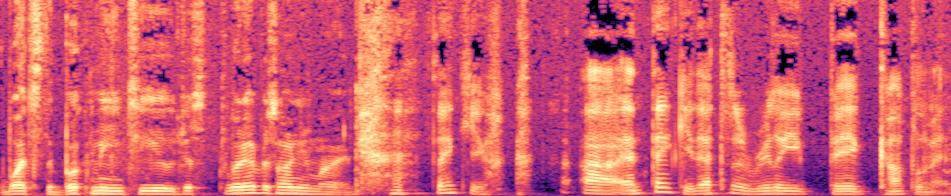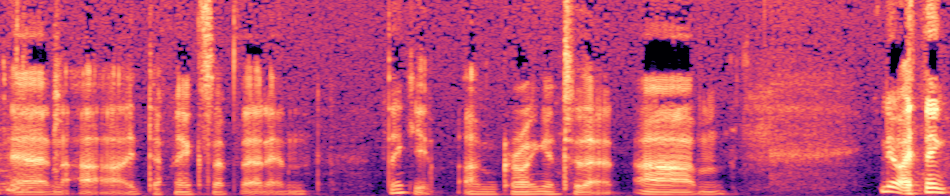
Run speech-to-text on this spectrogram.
What's the book mean to you? Just whatever's on your mind. thank you. Uh, and thank you. That's a really big compliment, and uh, I definitely accept that. And thank you. I'm growing into that. Um, you know, I think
